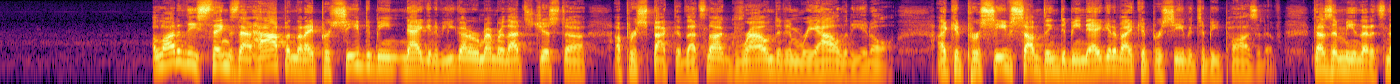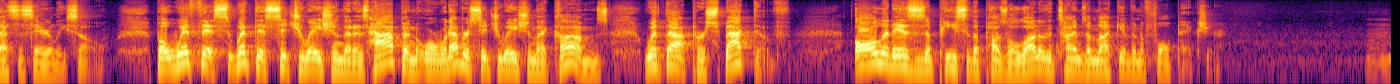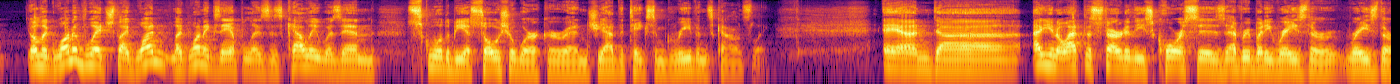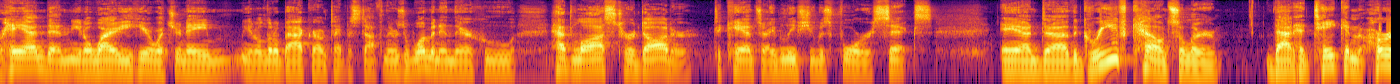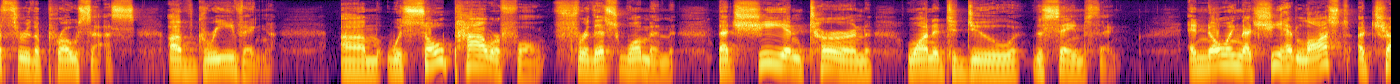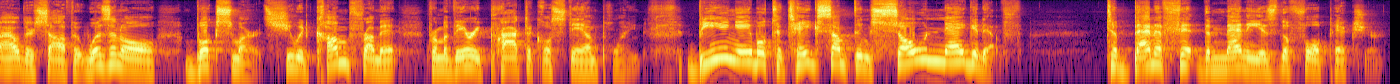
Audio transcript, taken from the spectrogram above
A lot of these things that happen that I perceive to be negative, you got to remember that's just a, a perspective. That's not grounded in reality at all. I could perceive something to be negative, I could perceive it to be positive. Doesn't mean that it's necessarily so. But with this with this situation that has happened or whatever situation that comes with that perspective, all it is is a piece of the puzzle. A lot of the times I'm not given a full picture. You know, like one of which, like one, like one example is, is Kelly was in school to be a social worker, and she had to take some grievance counseling. And uh, you know, at the start of these courses, everybody raised their raised their hand, and you know, why are you here? What's your name? You know, little background type of stuff. And there was a woman in there who had lost her daughter to cancer. I believe she was four or six, and uh, the grief counselor that had taken her through the process of grieving um, was so powerful for this woman that she, in turn, wanted to do the same thing. And knowing that she had lost a child herself, it wasn't all book smarts. She would come from it from a very practical standpoint. Being able to take something so negative to benefit the many is the full picture.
